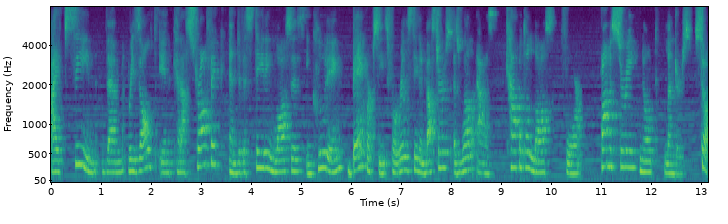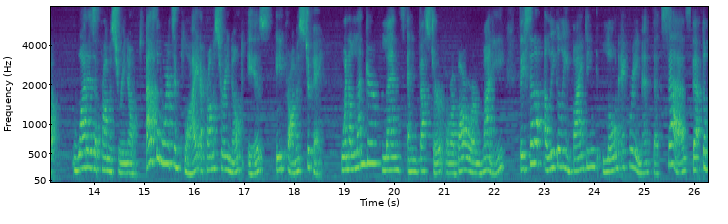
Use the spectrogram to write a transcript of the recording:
I've seen them result in catastrophic and devastating losses, including bankruptcies for real estate investors, as well as capital loss for promissory note lenders. So, what is a promissory note? As the words imply, a promissory note is a promise to pay. When a lender lends an investor or a borrower money, they set up a legally binding loan agreement that says that the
